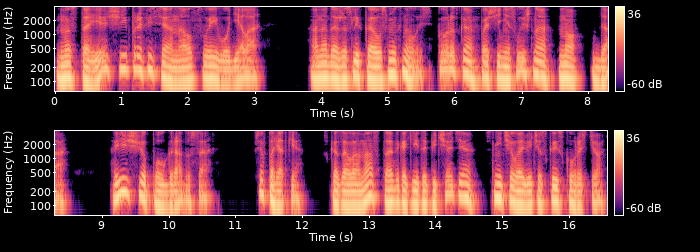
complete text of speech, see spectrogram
Настоящий профессионал своего дела». Она даже слегка усмехнулась, коротко, почти не слышно, но да. Еще полградуса. «Все в порядке», — сказала она, ставя какие-то печати с нечеловеческой скоростью.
